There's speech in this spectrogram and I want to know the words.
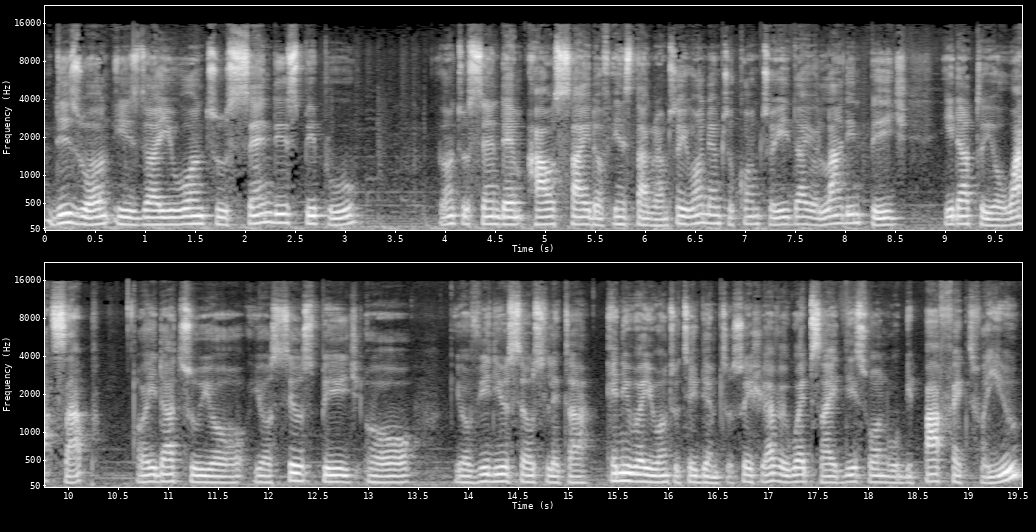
this one is that you want to send these people you want to send them outside of instagram. So you want them to come to either your landing page either to your whatsapp or either to your your sales page or your video sales letter anywhere you want to take them to. So if you have a website this one will be perfect for you.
